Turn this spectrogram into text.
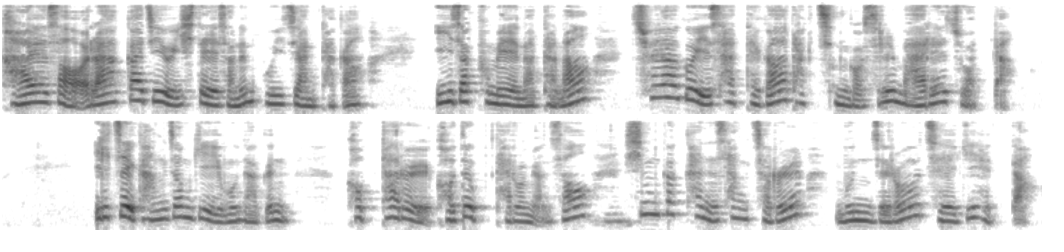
가에서 라까지의 시대에서는 보이지 않다가 이 작품에 나타나 최악의 사태가 닥친 것을 말해 주었다. 일제강점기 문학은 겁탈을 거듭 다루면서 심각한 상처를 문제로 제기했다.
